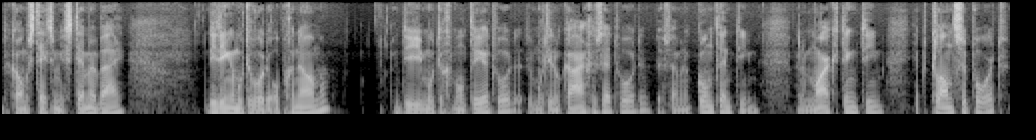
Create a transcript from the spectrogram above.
er komen steeds meer stemmen bij. Die dingen moeten worden opgenomen. Die moeten gemonteerd worden. Er moet in elkaar gezet worden. Dus we hebben een content team. We hebben een marketing team. Je hebt klantsupport.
